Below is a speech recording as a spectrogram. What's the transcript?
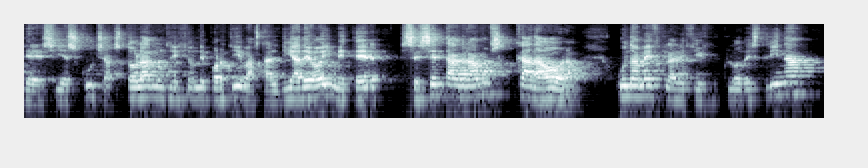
de si escuchas toda la nutrición deportiva hasta el día de hoy, meter 60 gramos cada hora. Una mezcla de ciclodestrina,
